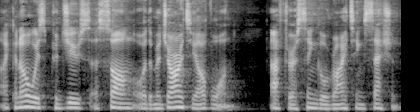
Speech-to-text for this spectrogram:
I can always produce a song or the majority of one after a single writing session.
